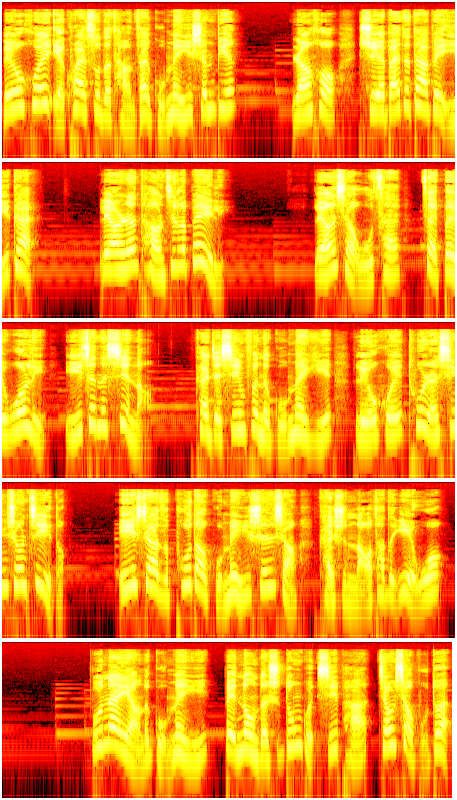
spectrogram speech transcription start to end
刘辉也快速的躺在古媚姨身边，然后雪白的大被一盖，两人躺进了被里。两小无猜在被窝里一阵的戏闹，看着兴奋的古媚姨，刘辉突然心生悸动，一下子扑到古媚姨身上，开始挠她的腋窝。不耐养的古媚姨被弄得是东滚西爬，娇笑不断，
